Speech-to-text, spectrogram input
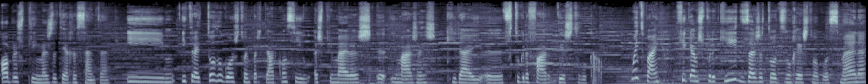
obras-primas da Terra Santa. E, e, terei todo o gosto em partilhar consigo as primeiras uh, imagens que irei uh, fotografar deste local. Muito bem, ficamos por aqui. Desejo a todos um resto de uma boa semana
